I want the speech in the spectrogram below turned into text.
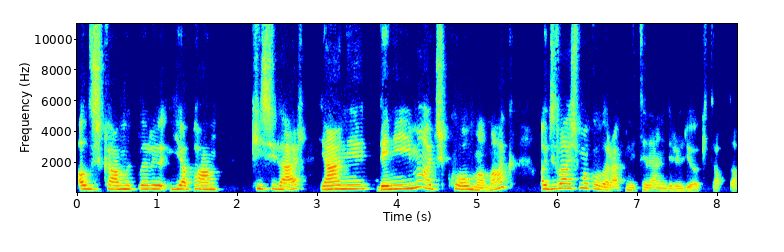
alışkanlıkları yapan kişiler, yani deneyimi açık olmamak, acılaşmak olarak nitelendiriliyor kitapta.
